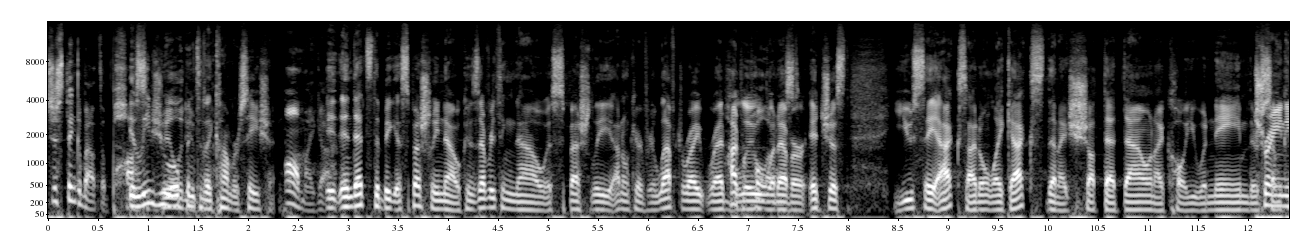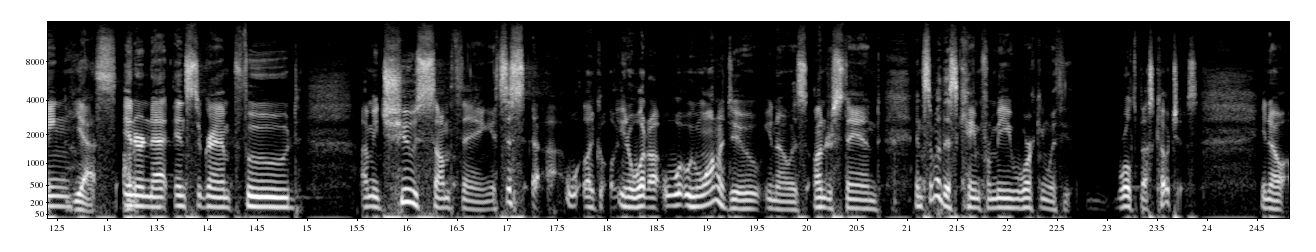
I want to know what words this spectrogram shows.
just think about the possibility. It leaves you open to the conversation. Oh my God. It, and that's the big, especially now, because everything now, especially, I don't care if you're left, right, red, blue, whatever. It just, you say X, I don't like X, then I shut that down. I call you a name. There's Training, yes. internet, Instagram, food. I mean, choose something. It's just uh, like you know what uh, what we want to do. You know, is understand. And some of this came from me working with world's best coaches. You know,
